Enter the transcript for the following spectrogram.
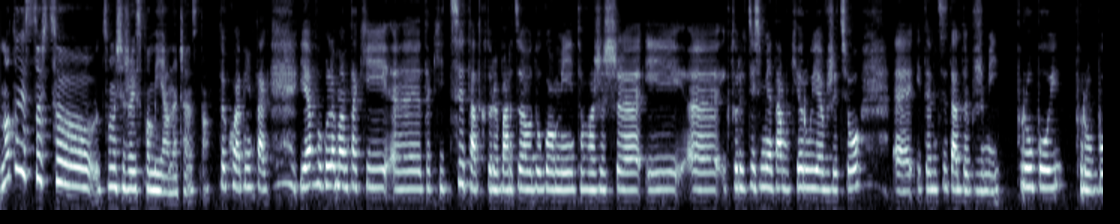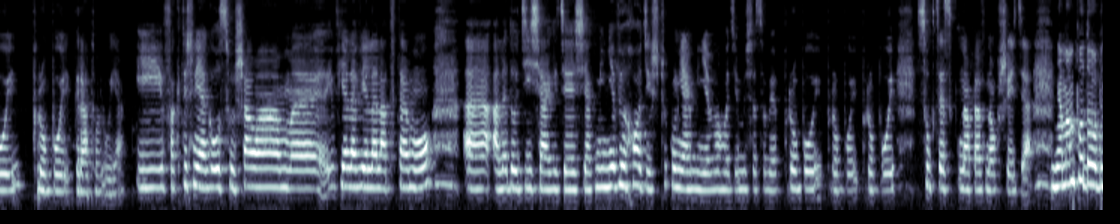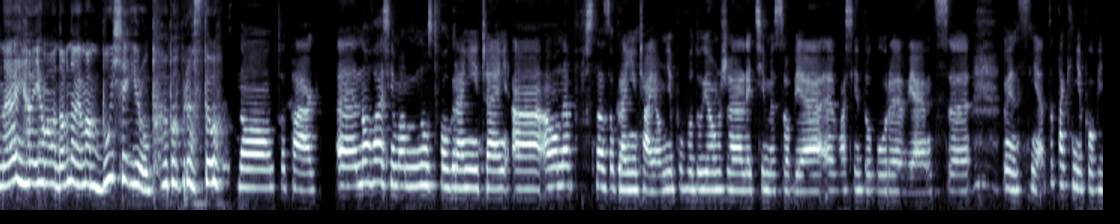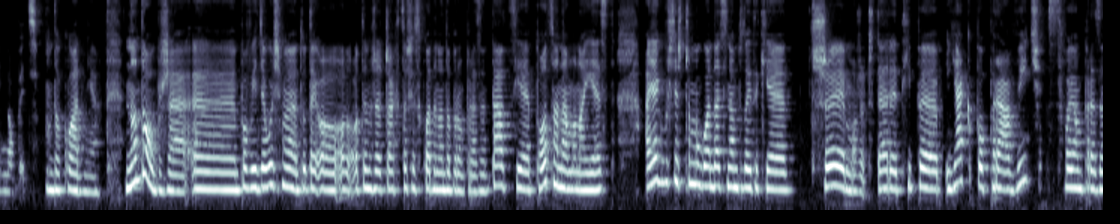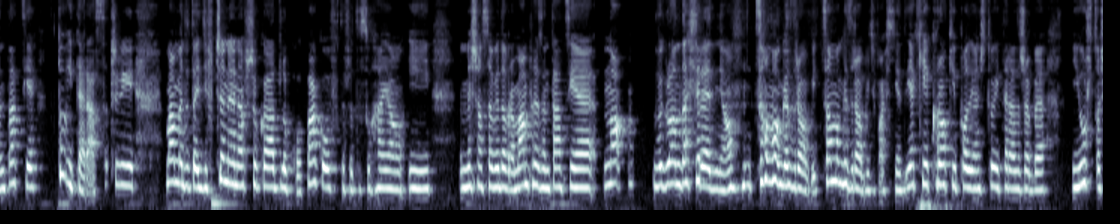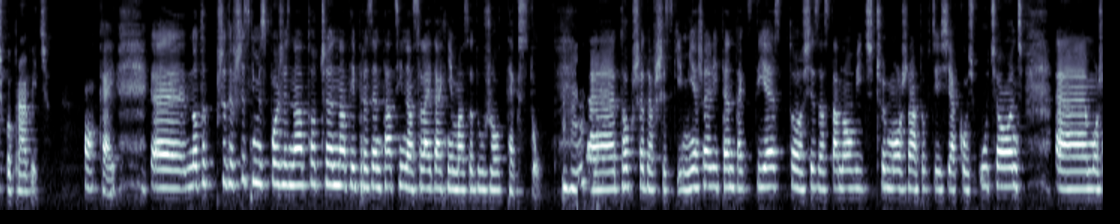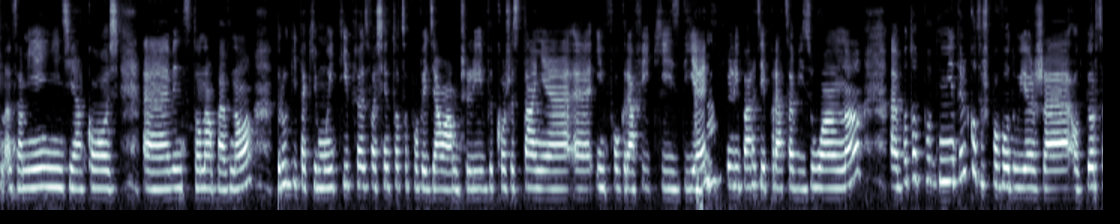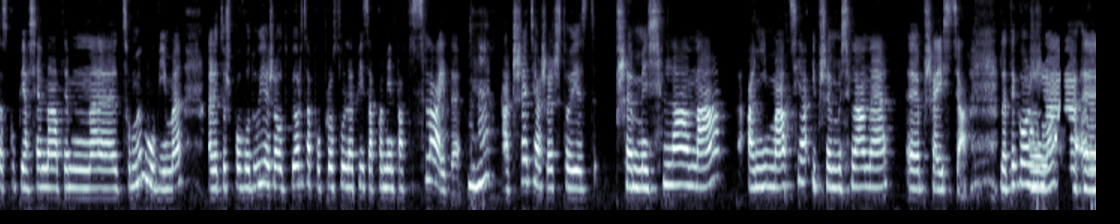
no to jest coś, co, co myślę, że jest pomijane często. Dokładnie tak. Ja w ogóle mam taki, e, taki cytat, który bardzo długo mi towarzyszy i, e, i który gdzieś mnie tam kieruje w życiu e, i ten cytat brzmi próbuj, próbuj, próbuj, gratuluję. I faktycznie ja go usłyszałam e, wiele, wiele lat temu, e, ale do dzisiaj gdzieś, jak mi nie wychodzi, szczególnie jak mi nie wychodzi, myślę sobie próbuj, próbuj, próbuj, sukces na pewno przyjdzie. Ja mam podobne, ja, ja mam podobne, ja mam bój się i rób po prostu. No, to tak. E, no właśnie, mam mnóstwo ograniczeń, a, a one po prostu nas ograniczają, nie powodują, że lecimy sobie e, właśnie do góry, więc, e, więc nie, to tak nie powinno być. Dokładnie. No dobrze, yy, powiedziałyśmy tutaj o, o, o tym rzeczach, co się składa na dobrą prezentację, po co nam ona jest, a jakbyś jeszcze mogła dać nam tutaj takie trzy, może cztery tipy, jak poprawić swoją prezentację tu i teraz. Czyli mamy tutaj dziewczyny na przykład lub chłopaków, którzy to słuchają i myślą sobie, dobra, mam prezentację, no wygląda średnio, co mogę zrobić, co mogę zrobić właśnie, jakie kroki podjąć tu i teraz, żeby już coś poprawić. Okej, okay. E, no to przede wszystkim spojrzeć na to, czy na tej prezentacji, na slajdach nie ma za dużo tekstu Mhm. E, to przede wszystkim. Jeżeli ten tekst jest, to się zastanowić, czy można to gdzieś jakoś uciąć, e, można zamienić jakoś, e, więc to na pewno. Drugi taki mój tip to jest właśnie to, co powiedziałam, czyli wykorzystanie infografiki, zdjęć, mhm. czyli bardziej praca wizualna, bo to nie tylko też powoduje, że odbiorca skupia się na tym, co my mówimy, ale też powoduje, że odbiorca po prostu lepiej zapamięta te slajdy. Mhm. A trzecia rzecz to jest przemyślana animacja i przemyślane e, przejścia. Dlatego, że okay.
